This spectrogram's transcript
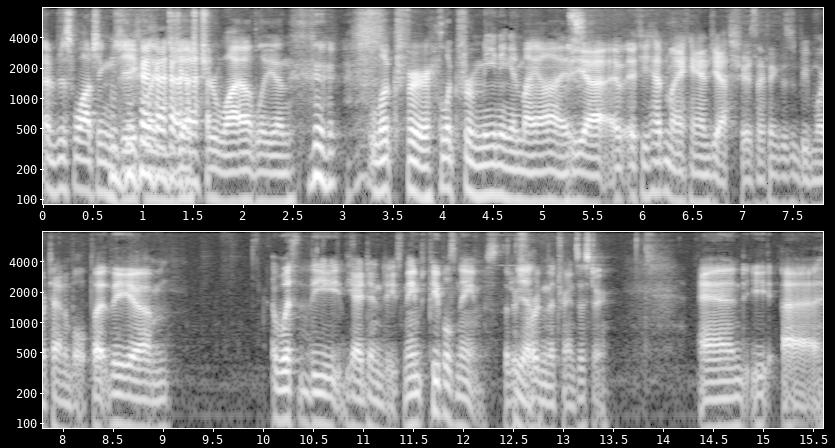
I'm just watching Jake like gesture wildly and look for look for meaning in my eyes. Yeah, if- if you had my hand gestures, I think this would be more tenable. But the um, with the the identities, names, people's names that are Yeah. stored in the transistor, and you, uh,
